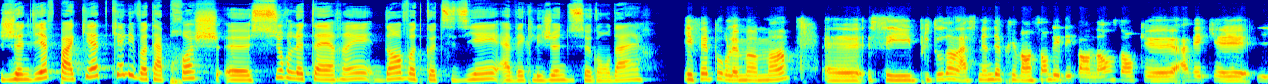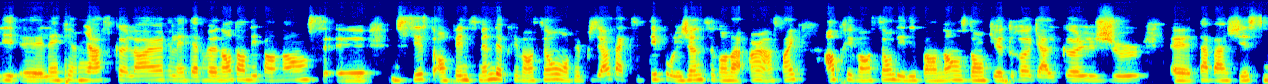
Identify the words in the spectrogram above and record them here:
Geneviève Paquette, quelle est votre approche euh, sur le terrain dans votre quotidien avec les jeunes du secondaire? Qui est fait pour le moment, euh, c'est plutôt dans la semaine de prévention des dépendances. Donc, euh, avec euh, l'infirmière scolaire, l'intervenante en dépendance du CIST, on fait une semaine de prévention où on fait plusieurs activités pour les jeunes secondaires 1 à 5 en prévention des dépendances, donc drogue, alcool, jeu, tabagisme.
